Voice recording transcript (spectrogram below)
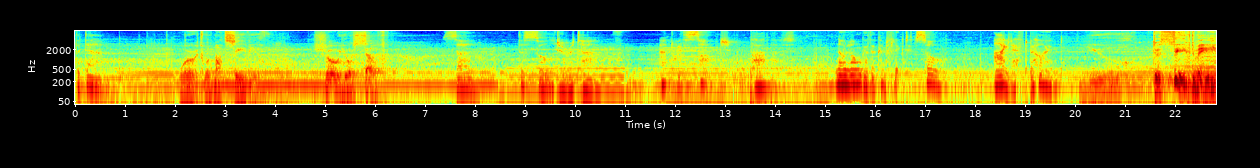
the damned. Words will not save you. Show yourself. So, the soldier returns. And with such purpose. No longer the conflicted soul I left behind. You deceived me.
